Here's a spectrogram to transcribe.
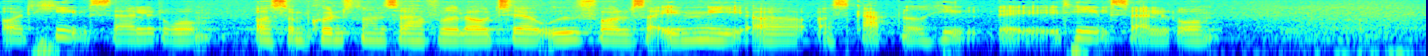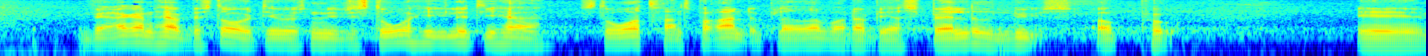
og et helt særligt rum, og som kunstneren så har fået lov til at udfolde sig inde i og, og skabe noget helt, øh, et helt særligt rum. Værkerne her består, det er jo sådan i det store hele, de her store transparente plader, hvor der bliver spaltet lys op på. Øh,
